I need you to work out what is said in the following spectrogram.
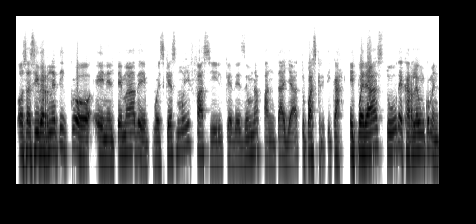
o sea, cibernético en el tema de pues que es muy fácil que desde una pantalla tú puedas criticar y puedas tú dejarle un comentario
